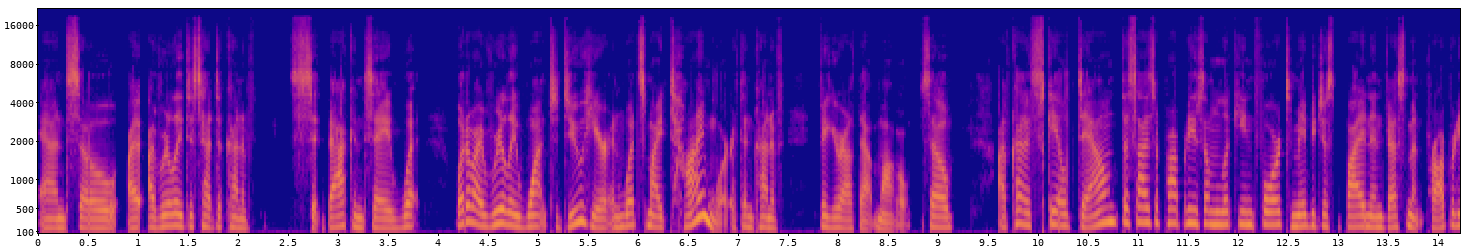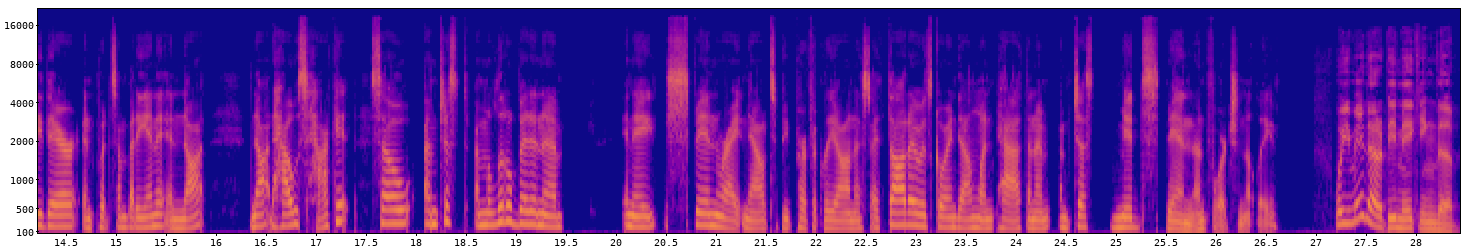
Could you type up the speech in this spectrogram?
And so I, I really just had to kind of sit back and say, what what do I really want to do here and what's my time worth and kind of figure out that model. So I've kind of scaled down the size of properties I'm looking for to maybe just buy an investment property there and put somebody in it and not not house hack it. So I'm just I'm a little bit in a in a spin right now to be perfectly honest. I thought I was going down one path and I'm I'm just mid spin unfortunately. Well, you may not be making the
